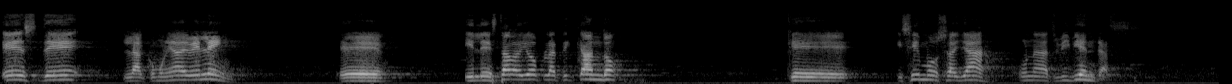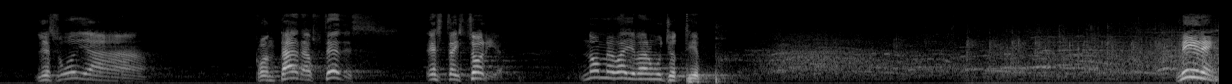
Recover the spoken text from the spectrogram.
es de la comunidad de Belén. Eh, y le estaba yo platicando que hicimos allá unas viviendas. Les voy a contar a ustedes esta historia. No me va a llevar mucho tiempo. Miren,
